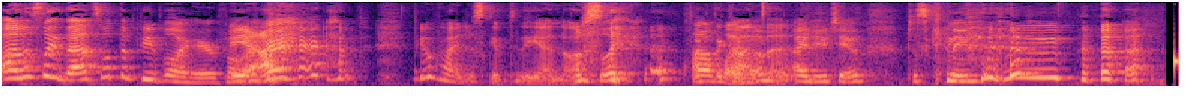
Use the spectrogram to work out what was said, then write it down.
Honestly, that's what the people are here for. Yeah. People probably just skip to the end, honestly. I'll the blame them. content. I do too. Just kidding.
